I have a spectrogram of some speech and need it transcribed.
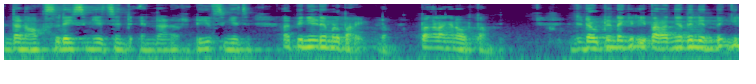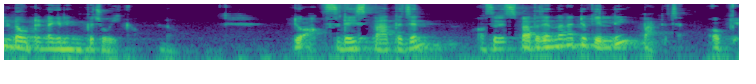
എന്താണ് ഓക്സിഡൈസിങ് ഏജന്റ് എന്താണ് റിഡ്യൂസിങ് ഏജന്റ് അത് പിന്നീട് നമ്മൾ പറയും കേട്ടോ. ഇപ്പം നിങ്ങൾ അങ്ങനെ ഓർത്താൽ മതി ഡൗട്ട് ഉണ്ടെങ്കിൽ ഈ പറഞ്ഞതിൽ എന്തെങ്കിലും ഡൗട്ട് ഉണ്ടെങ്കിൽ നിങ്ങൾക്ക് ചോദിക്കാം to oxidise pathogen oxidise pathogen തന്നെ to kill the pathogen okay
